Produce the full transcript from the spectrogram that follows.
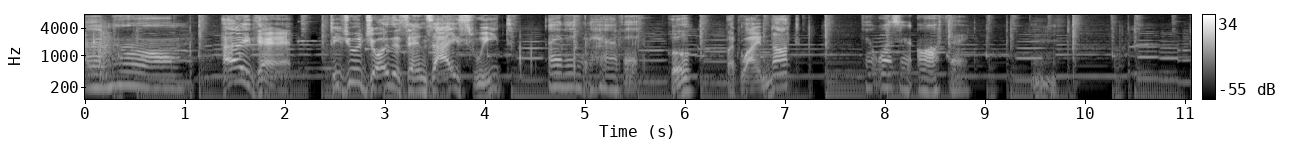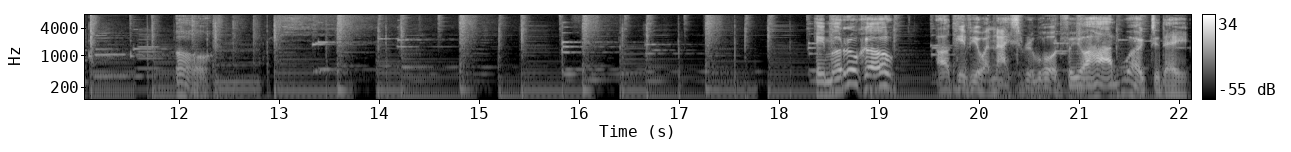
I'm home. Hi there. Did you enjoy the Zenzai sweet? I didn't have it. Huh? But why not? It wasn't offered. Hmm. Oh. Hey, Maruko, I'll give you a nice reward for your hard work today.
